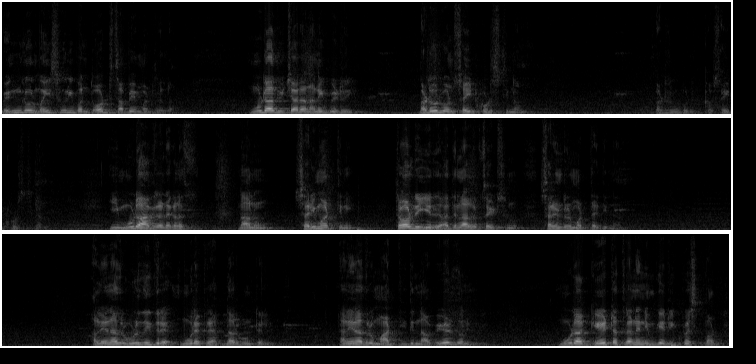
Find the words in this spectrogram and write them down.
ಬೆಂಗಳೂರು ಮೈಸೂರಿಗೆ ಬಂದು ದೊಡ್ಡ ಸಭೆ ಮಾಡಲಿಲ್ಲ ಮೂಡಾದ ವಿಚಾರ ನನಗೆ ಬಿಡ್ರಿ. ಬಡವ್ರಿಗೆ ಒಂದು ಸೈಟ್ ಕೊಡಿಸ್ತೀನಿ ನಾನು. ಬಡವ್ರಿಗೆ ಬಿಡು ಸೈಟ್ ಕೊಡಿಸ್ತೀನಿ ನಾನು. ಈ ಮೂಢ ಹಗರಣಗಳ ನಾನು ಸರಿ ಮಾಡ್ತೀನಿ. ತಗೊಳ್ಳಿ ಇದು ಹದಿನಾಲ್ಕು ಸೈಟ್ಸನ್ನು ಸರೆಂಡರ್ ಮಾಡ್ತಾ ಇದ್ದೀನಿ ನಾನು. ಅಲ್ಲೇನಾದರೂ ಉಳಿದಿದ್ರೆ ಮೂರು ಎಕರೆ ಹದಿನಾರು ಗುಂಟೆಯಲ್ಲಿ ನಾನೇನಾದರೂ ಮಾಡ್ತಿದ್ದೀನಿ ನಾವು ಹೇಳ್ದೋ ನಿಮಗೆ. ಮೂಡ ಗೇಟ್ ಹತ್ರನೇ ನಿಮಗೆ ರಿಕ್ವೆಸ್ಟ್ ಮಾಡಿದ್ರು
